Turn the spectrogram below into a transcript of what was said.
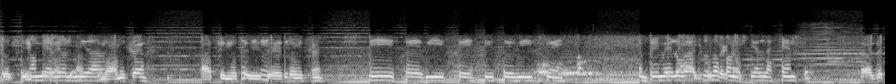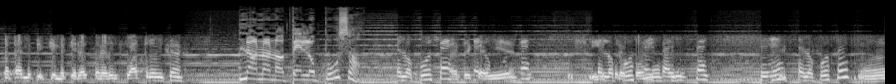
pues sí, no me pero había olvidado. No, mija. Así no se Sí, dice sí, eso, mija. Sí, se dice, sí se dice. En primer lugar, tú no conocías a la gente. Haz de cuenta que, que me querías poner un cuatro, mija. No, no, no, te lo puso. Te lo puse, te lo puse, Sí, te lo puse y caíste. Sí, te lo puse. No,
